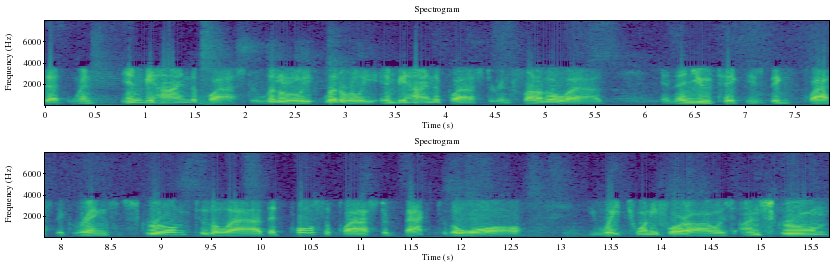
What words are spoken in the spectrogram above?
that went in behind the plaster, literally, literally in behind the plaster, in front of the lath, and then you take these big plastic rings, screw them to the lath that pulls the plaster back to the wall. You wait 24 hours, unscrew them,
